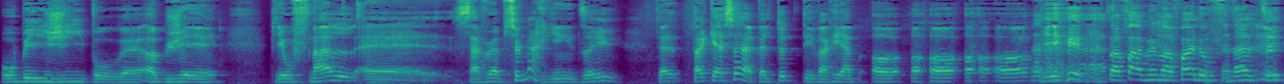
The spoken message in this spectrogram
obj pour euh, objet. Puis au final, euh, ça veut absolument rien dire. Tant qu'à ça, appelle toutes tes variables A, A, A, A, A, A. Puis ça faire la même affaire là au final, tu sais.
